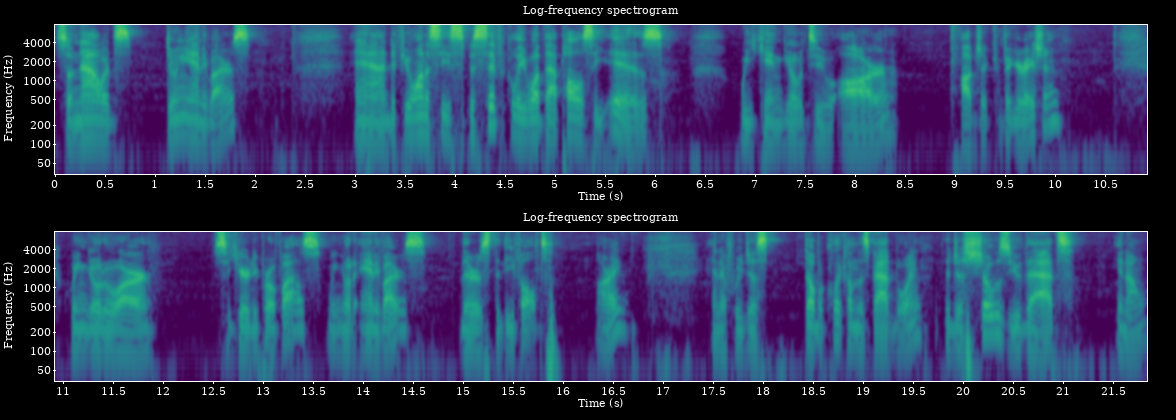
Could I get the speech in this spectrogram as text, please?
So now it's doing antivirus. And if you want to see specifically what that policy is, we can go to our object configuration. We can go to our security profiles. We can go to antivirus. There's the default. All right. And if we just double click on this bad boy, it just shows you that, you know,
